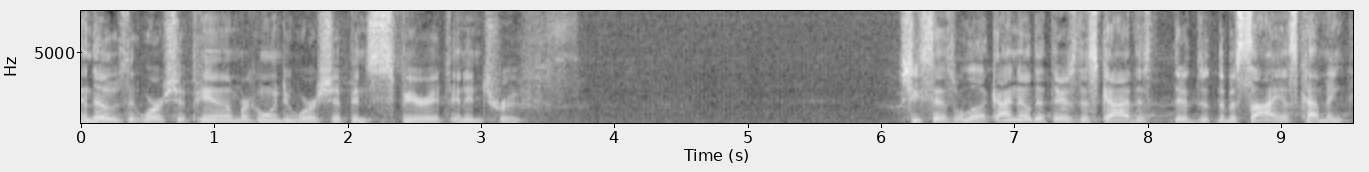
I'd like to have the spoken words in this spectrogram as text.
And those that worship him are going to worship in spirit and in truth. She says, Well, look, I know that there's this guy, this, the, the Messiah is coming,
